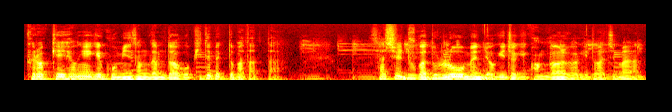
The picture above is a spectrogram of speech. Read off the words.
그렇게 형에게 고민 상담도 하고 피드백도 받았다. 사실 누가 놀러 오면 여기저기 관광을 가기도 하지만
